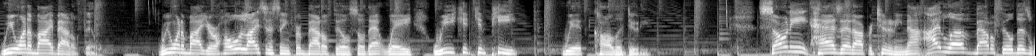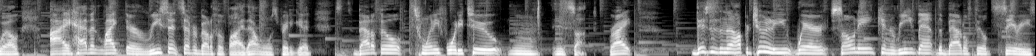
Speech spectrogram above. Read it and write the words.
We want to buy Battlefield. We want to buy your whole licensing for Battlefield so that way we could compete with Call of Duty. Sony has that opportunity. Now, I love Battlefield as well. I haven't liked their recent, except for Battlefield 5. That one was pretty good. Battlefield 2042, mm, it sucked, right? This is an opportunity where Sony can revamp the Battlefield series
